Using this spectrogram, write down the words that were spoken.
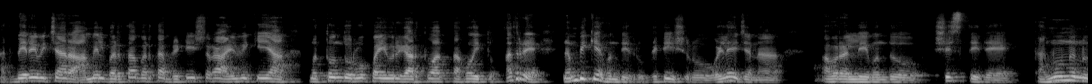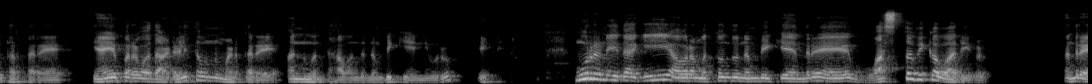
ಅದ್ ಬೇರೆ ವಿಚಾರ. ಆಮೇಲೆ ಬರ್ತಾ ಬರ್ತಾ ಬ್ರಿಟಿಷರ ಆಳ್ವಿಕೆಯ ಮತ್ತೊಂದು ರೂಪ ಇವರಿಗೆ ಅರ್ಥವಾಗ್ತಾ ಹೋಯ್ತು. ಆದ್ರೆ ನಂಬಿಕೆ ಹೊಂದಿದ್ರು ಬ್ರಿಟಿಷರು. ಒಳ್ಳೆ ಜನ. ಅವರಲ್ಲಿ ಒಂದು ಶಿಸ್ತಿದೆ. ಕಾನೂನನ್ನು ತರ್ತಾರೆ. ನ್ಯಾಯಪರವಾದ ಆಡಳಿತವನ್ನು ಮಾಡ್ತಾರೆ ಅನ್ನುವಂತಹ ಒಂದು ನಂಬಿಕೆಯನ್ನು ಇವರು ಇಟ್ಟಿದ್ರು. ಮೂರನೆಯದಾಗಿ ಅವರ ಮತ್ತೊಂದು ನಂಬಿಕೆ ಅಂದ್ರೆ ವಾಸ್ತವಿಕವಾದಿಗಳು. ಅಂದ್ರೆ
